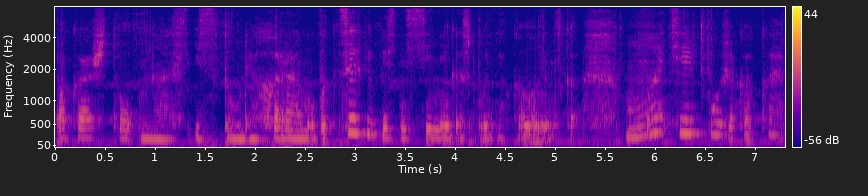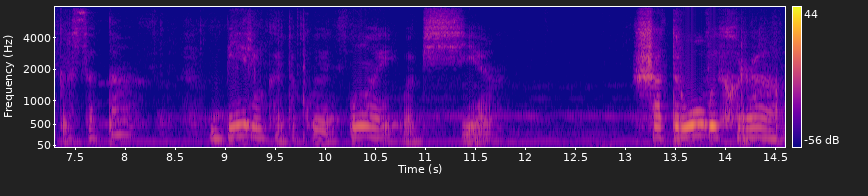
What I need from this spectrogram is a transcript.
пока что у нас история храма. Вот церковь Вознесения Господня Коломенска. Матерь Божья, какая красота. Беленькая такое. Ой, вообще шатровый храм.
